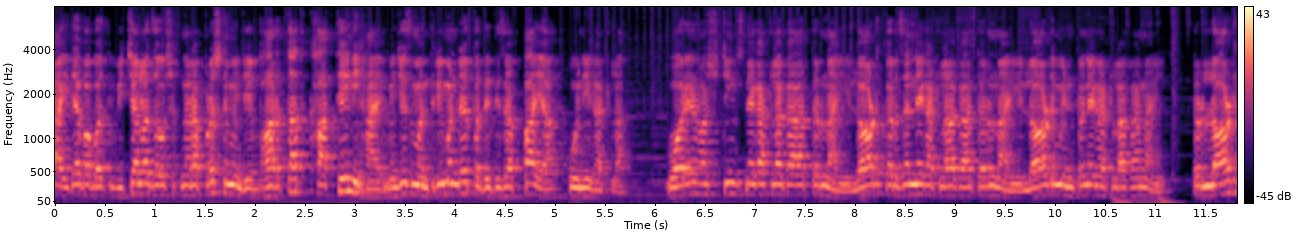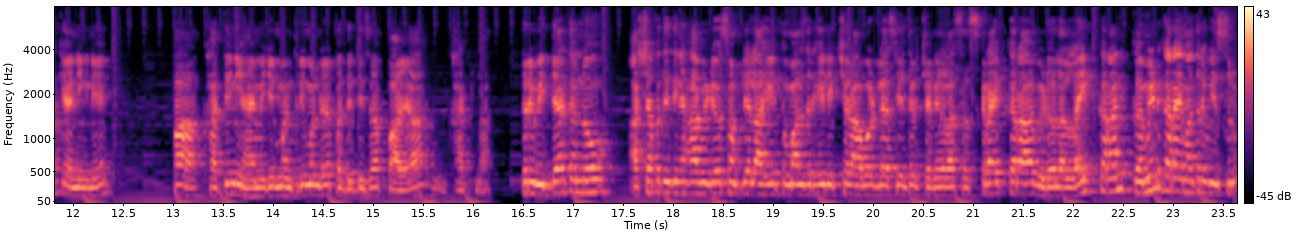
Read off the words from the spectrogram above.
कायद्याबाबत विचारला जाऊ शकणारा प्रश्न म्हणजे भारतात खातेनिहाय म्हणजेच मंत्रिमंडळ पद्धतीचा पाया कोणी घातला वॉरेन हॉस्टिंग्सने घातला का तर नाही? लॉर्ड कर्जनने घातला का तर नाही? लॉर्ड मिंटोने घातला का नाही? तर लॉर्ड कॅनिंगने हा खातेनिहाय म्हणजे मंत्रिमंडळ पद्धतीचा पाया घातला तर विद्यार्थ्यांनो अशा पद्धतीने हा व्हिडिओ संपलेला आहे. तुम्हाला जर हे लेक्चर आवडले असेल तर चॅनलला सबस्क्राईब करा व्हिडिओला लाईक करा आणि कमेंट करायला मात्र विसरू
